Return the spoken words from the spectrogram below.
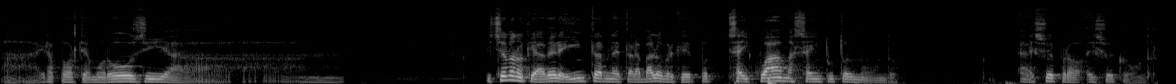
ai rapporti amorosi, a... Dicevano che avere internet era bello perché sei qua ma sei in tutto il mondo. Ha i suoi pro e i suoi contro.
